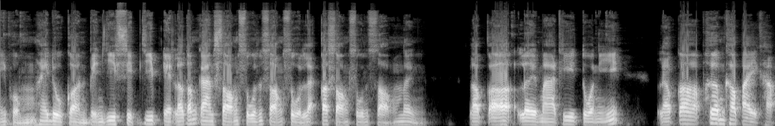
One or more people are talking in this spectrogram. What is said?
นี้ผมให้ดูก่อนเป็น 20 21 เราต้องการ 2020 และก็ 2021 เราก็เลยมาที่ตัวนี้ แล้วก็เพิ่มเข้าไปครับ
